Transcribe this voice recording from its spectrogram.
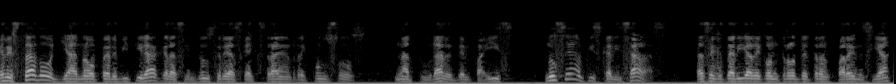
El Estado ya no permitirá que las industrias que extraen recursos naturales del país no sean fiscalizadas. La Secretaría de Control de Transparencia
